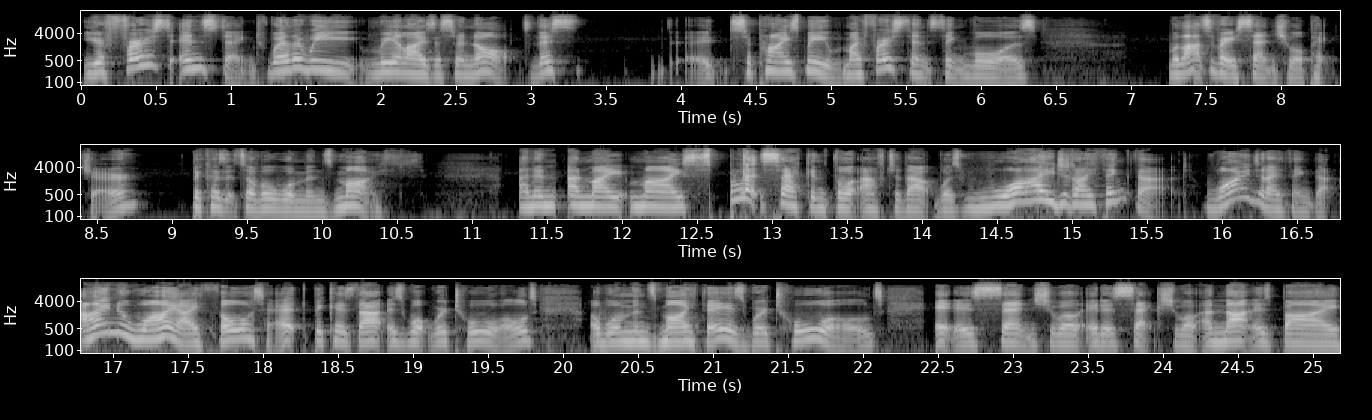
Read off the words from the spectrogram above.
your first instinct, whether we realize this or not, this it surprised me. My first instinct was, well, that's a very sensual picture because it's of a woman's mouth. And and my my split second thought after that was, why did I think that? Why did I think that? I know why I thought it because that is what we're told a woman's mouth is. We're told it is sensual, it is sexual, and that is by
